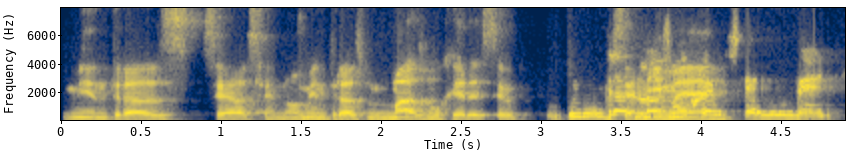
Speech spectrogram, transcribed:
mientras se hace, ¿no? Mientras más mujeres se, mientras se más mujeres se animen.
